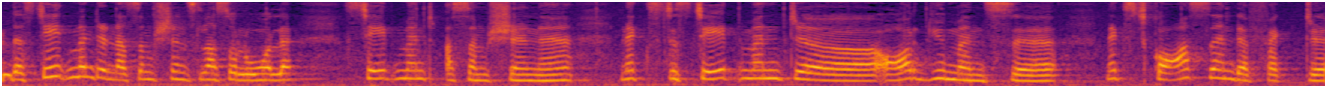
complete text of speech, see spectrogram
இந்த ஸ்டேட்மெண்ட் அண்ட் அசம்ஷன்ஸ்லாம் சொல்லுவோம்ல. Statement assumption next statement arguments next cause and effect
